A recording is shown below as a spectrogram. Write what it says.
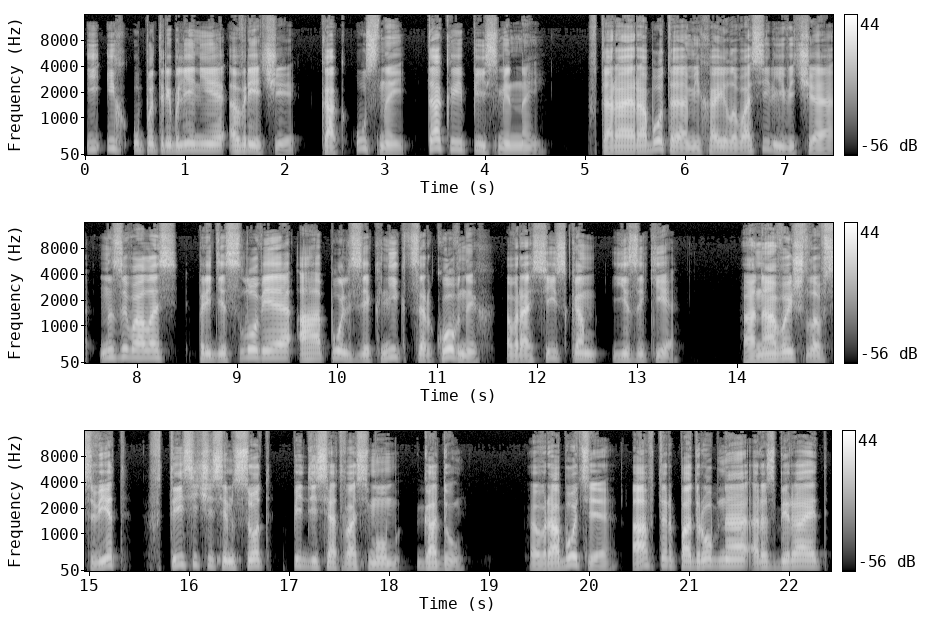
и их употребление в речи, как устной, так и письменной. Вторая работа Михаила Васильевича называлась «Предисловие о пользе книг церковных в российском языке». Она вышла в свет в 1758 году. В работе автор подробно разбирает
